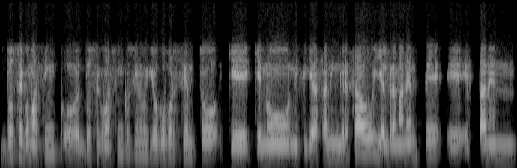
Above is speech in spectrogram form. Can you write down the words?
12,5, 12,5 si no me equivoco, por ciento que, que, no ni siquiera se han ingresado y el remanente eh, están, en,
